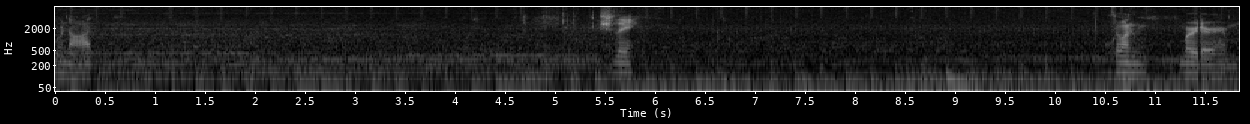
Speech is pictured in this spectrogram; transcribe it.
Or not. Actually, someone murder him.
